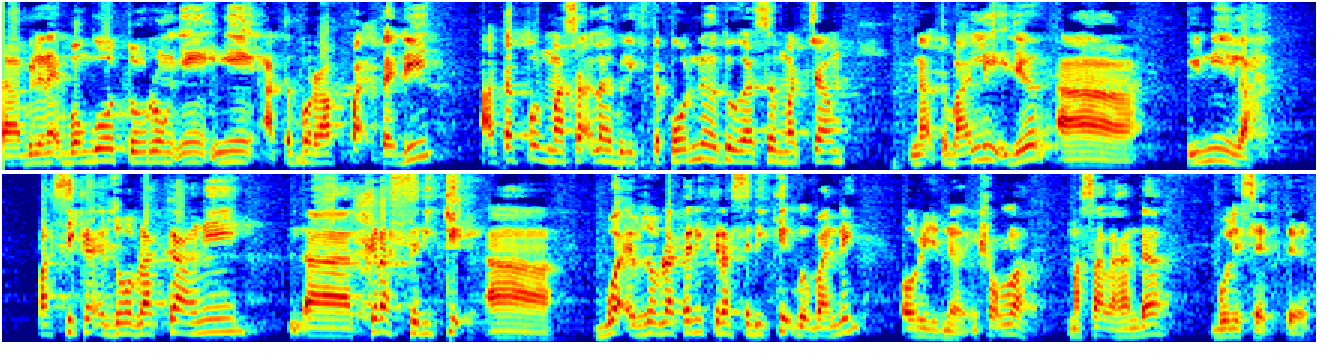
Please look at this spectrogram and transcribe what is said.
uh, bila naik bongo turun ngik-ngik ataupun rapat tadi ataupun masalah bila kita corner tu rasa macam nak terbalik je, ah uh, inilah pastikan absorber belakang ni uh, keras sedikit. Uh, buat absorber belakang ni keras sedikit berbanding original. InsyaAllah masalah anda boleh settle.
